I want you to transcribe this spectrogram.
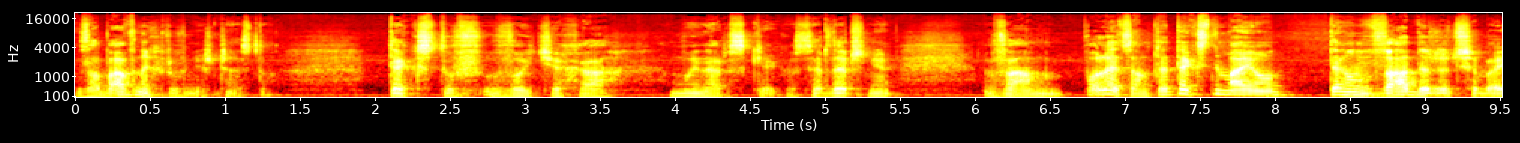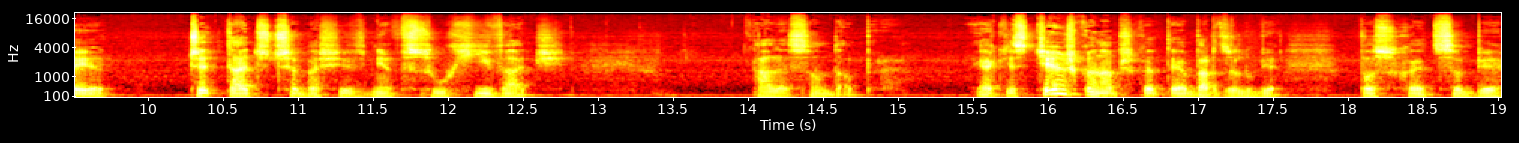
zabawnych również często tekstów Wojciecha Młynarskiego. Serdecznie Wam polecam. Te teksty mają tę wadę, że trzeba je czytać, trzeba się w nie wsłuchiwać, ale są dobre. Jak jest ciężko, na przykład, to ja bardzo lubię posłuchać sobie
